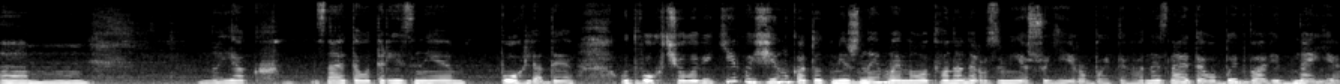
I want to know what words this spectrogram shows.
ем, ну, як, знаєте, от різні погляди у двох чоловіків, і жінка тут між ними, ну от вона не розуміє, що їй робити. Вони, знаєте, обидва від неї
